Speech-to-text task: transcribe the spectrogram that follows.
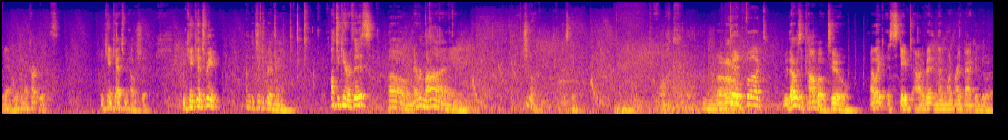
yeah, look at my cartwheels. You can't catch me. Oh shit. You can't catch me. I'm the gingerbread man. I'll take care of this. Oh, never mind. Sure. Just kidding. Fuck. No. Get fucked. Dude, that was a combo too. I like escaped out of it and then went right back into it.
